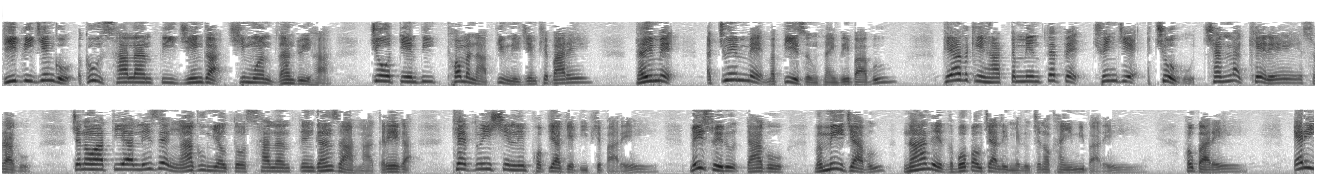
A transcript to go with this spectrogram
ဒီတည်ခြင်းကိုအခုဆာလံတည်ခြင်းကချီးမွမ်းသံတွေဟာကြိုတင်ပြီးထောမနာပြုနေခြင်းဖြစ်ပါတယ်ဒါပေမဲ့အကျွင့်မဲ့မပြည့်စုံနိုင်သေးပါဘူးဖျားသခင်ဟာတမင်သက်သက်ချွင်းချက်အချို့ကိုခြံလှပ်ခဲ့တယ်ဆိုတာကိုကျွန်တော်ဟာ145ခုမြောက်သောဆာလံသင်ခန်းစာမှာကလေးကထက်သွင်းရှင်းလင်းဖော်ပြခဲ့ပြီးဖြစ်ပါတယ် မိษွေတို့ဒါကိုမမေ့ကြဘူးနားလေသဘောပေါက်ကြလိမ့်မယ်လို့ကျွန်တော်ခံယူမိပါတယ်ဟုတ်ပါတယ်အဲ့ဒီ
